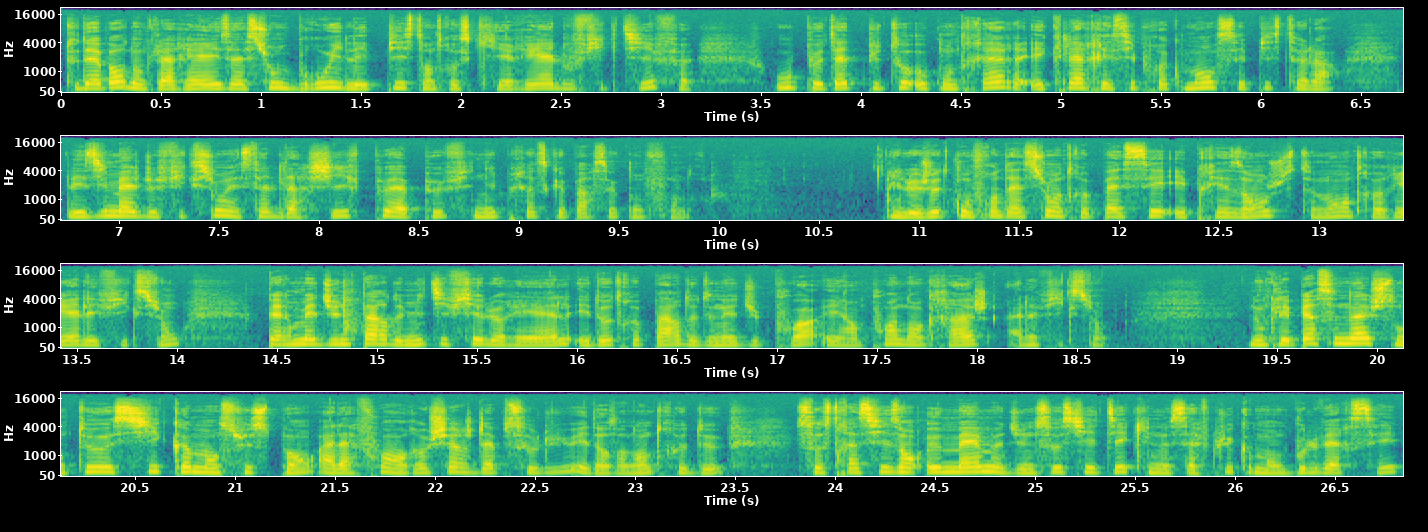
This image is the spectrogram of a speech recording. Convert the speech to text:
Tout d'abord, donc la réalisation brouille les pistes entre ce qui est réel ou fictif, ou peut-être plutôt au contraire éclaire réciproquement ces pistes-là. Les images de fiction et celles d'archives, peu à peu, finissent presque par se confondre. Et le jeu de confrontation entre passé et présent, justement, entre réel et fiction, permet d'une part de mythifier le réel et d'autre part de donner du poids et un point d'ancrage à la fiction. Donc les personnages sont eux aussi comme en suspens, à la fois en recherche d'absolu et dans un entre-deux, s'ostracisant eux-mêmes d'une société qu'ils ne savent plus comment bouleverser,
